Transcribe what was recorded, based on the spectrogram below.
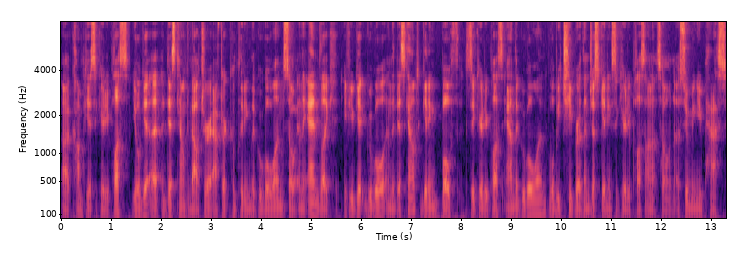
uh, CompTIA Security Plus. You'll get a, a discount voucher after completing the Google one. So in the end, like if you get Google and the discount, getting both Security Plus and the Google one will be cheaper than just getting Security Plus on its own, assuming you pass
